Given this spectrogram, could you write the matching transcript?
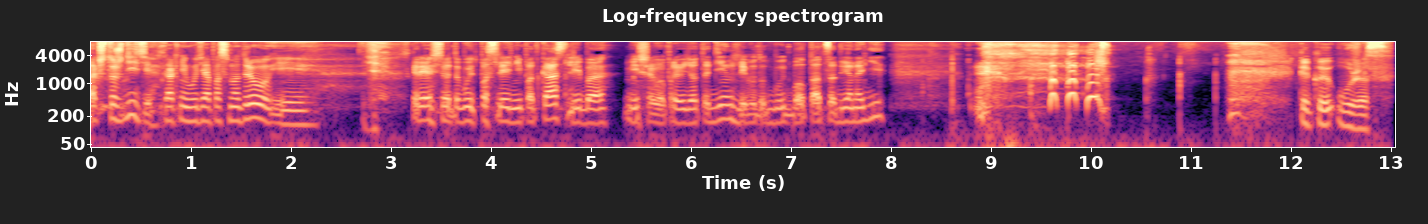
Так что ждите, как-нибудь я посмотрю, и, скорее всего, это будет последний подкаст, либо Миша его проведет один, либо тут будет болтаться две ноги. Какой ужас.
